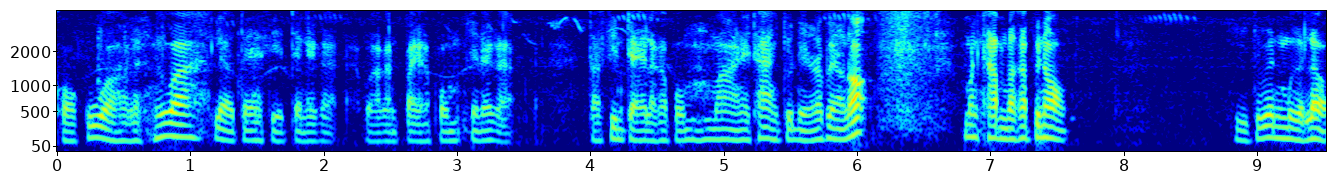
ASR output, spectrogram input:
ขอกู้อะไรหรือว่าแล้วแต่เสียใจเลยกะว่ากันไปครับผมจะได้กะตัดสินใจแล้วครับผมมาในทางจุดนี้แล้วพี่น้องเนาะมันคำแล้วครับพี่น้องขี่ตะเวนมืดแล้ว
